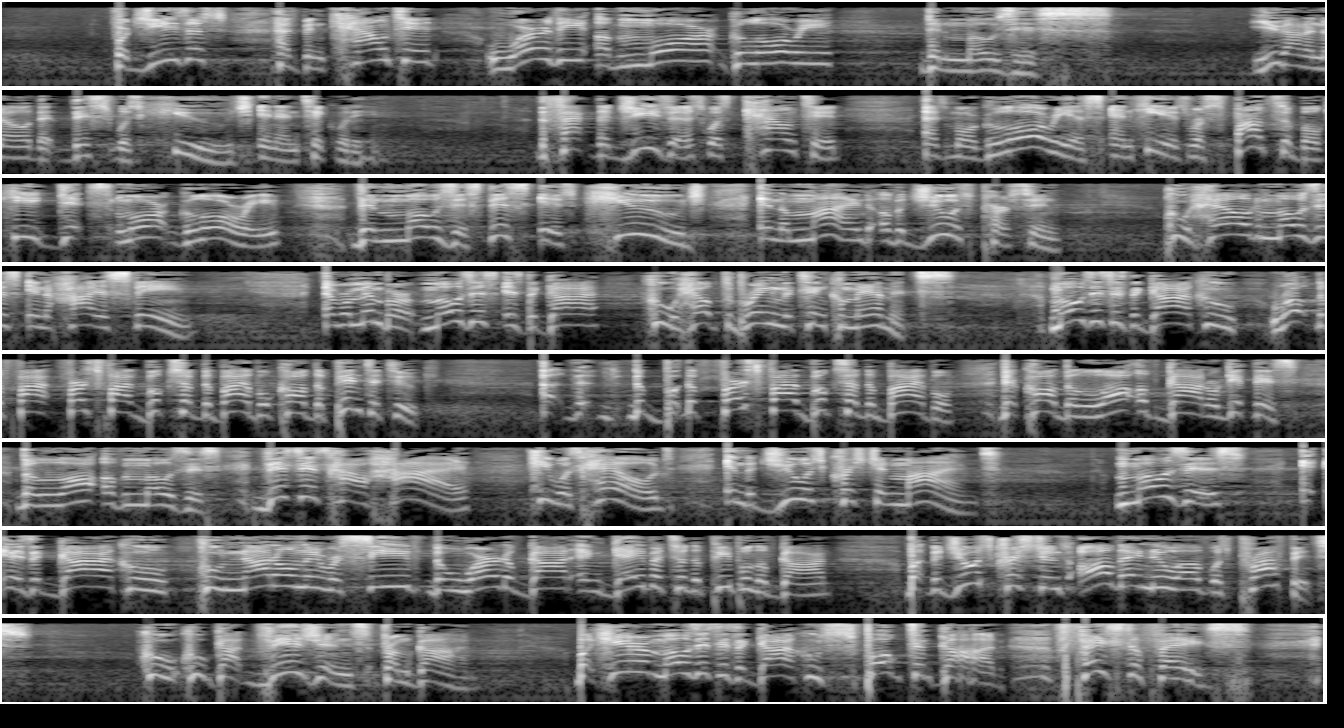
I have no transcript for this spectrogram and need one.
For Jesus has been counted worthy of more glory than Moses you gotta know that this was huge in antiquity. The fact that Jesus was counted as more glorious and he is responsible. He gets more glory than Moses. This is huge in the mind of a Jewish person who held Moses in high esteem. And remember, Moses is the guy who helped bring the Ten Commandments. Moses is the guy who wrote the first five books of the Bible called the Pentateuch. Uh, the, the, the first five books of the Bible, they're called the Law of God, or get this, the Law of Moses. This is how high he was held in the Jewish Christian mind. Moses is a guy who, who not only received the Word of God and gave it to the people of God, but the Jewish Christians, all they knew of was prophets who, who got visions from God. But here Moses is a guy who spoke to God face to face.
